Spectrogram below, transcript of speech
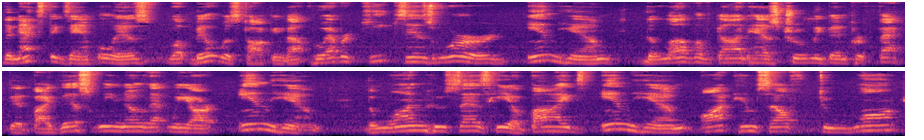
The next example is what Bill was talking about. Whoever keeps his word in him, the love of God has truly been perfected. By this we know that we are in him. The one who says he abides in him ought himself to walk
